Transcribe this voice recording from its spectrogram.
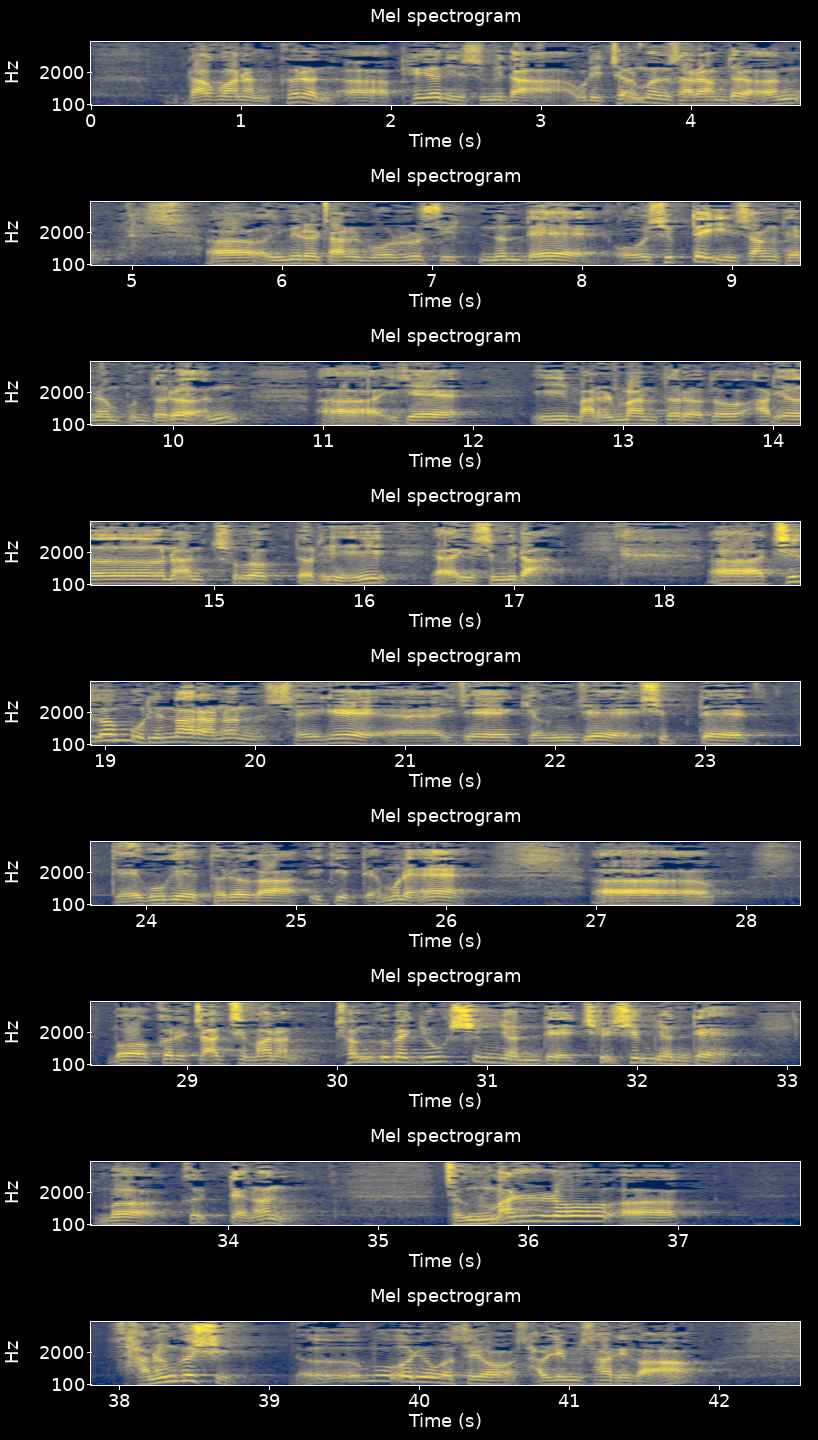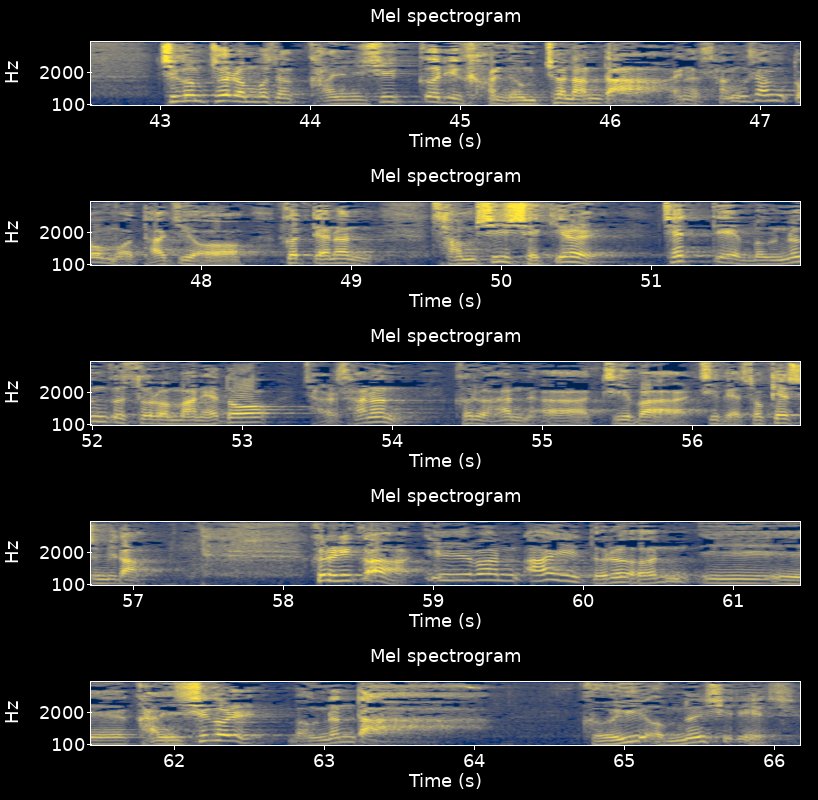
라고 하는 그런 어, 표현이 있습니다. 우리 젊은 사람들은 어, 의미를 잘 모를 수 있는데 50대 이상 되는 분들은 어, 이제 이 말만 들어도 아련한 추억들이 어, 있습니다. 어, 지금 우리나라는 세계 이제 경제 10대 대국에 들어가 있기 때문에 어, 뭐 그렇지 않지만은 1960년대, 70년대 뭐 그때는 정말로 사는 것이 너무 어려웠어요. 살림살이가 지금처럼 무슨 간식거리가 넘쳐난다. 상상도 못하지요. 그때는 삼시세끼를 제때 먹는 것으로만 해도 잘 사는 그러한 어, 집아, 집에 속했습니다. 그러니까 일반 아이들은 이 간식을 먹는다. 거의 없는 시대였어요.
